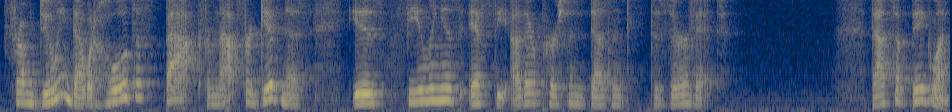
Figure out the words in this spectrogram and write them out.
from doing that, what holds us back from that forgiveness is feeling as if the other person doesn't deserve it. That's a big one.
